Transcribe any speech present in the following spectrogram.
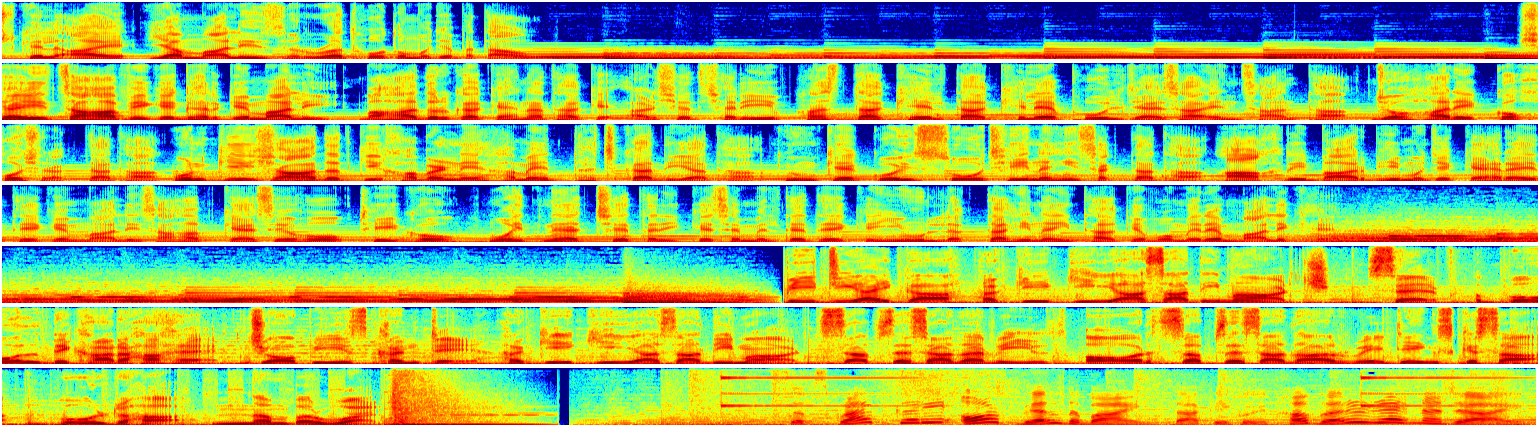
मुश्किल आए या माली ज़रूरत हो तो मुझे बताओ। शहीद सहाफी के घर के माली बहादुर का कहना था कि अरशद शरीफ हंसता, खेलता, खिले फूल जैसा इंसान था, जो हर एक को खुश रखता था। उनकी शहादत की खबर ने हमें धचका दिया था, क्योंकि कोई सोच ही नहीं सकता था। आखिरी बार भी मुझे कह रहे थे कि माली साहब कैसे हो, ठीक हो। वो इतने अच्छे तरीके से मिलते थे कि यूँ लगता ही नहीं था कि वो मेरे मालिक हैं। पीटीआई का हकीकी आज़ादी मार्च सिर्फ़ बोल दिखा रहा है। चौबीस घंटे हकीकी आज़ादी मार्च। सबसे ज़्यादा रील्स और सबसे ज़्यादा रेटिंग्स के साथ बोल रहा नंबर वन सब्सक्राइब करें और बेल दबाएँ ताकि कोई खबर रह न जाए।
